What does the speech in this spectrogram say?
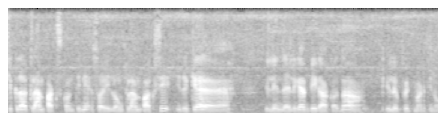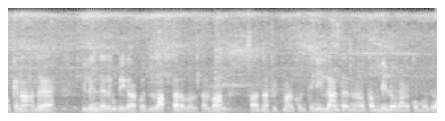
ಚಿಕ್ಕದಾಗಿ ಕ್ಲ್ಯಾಂಪ್ ಹಾಕ್ಸ್ಕೊತೀನಿ. ಸೊ ಇಲ್ಲೊಂದು ಕ್ಲ್ಯಾಂಪ್ ಹಾಕ್ಸಿ ಇದಕ್ಕೆ ಇಲ್ಲಿಂದ ಇಲ್ಲಿಗೆ ಬೀಗ ಹಾಕೋದನ್ನ ಇಲ್ಲಿಗೆ ಫಿಟ್ ಮಾಡ್ತೀನಿ ಓಕೆನಾ ಅಂದರೆ ಇಲ್ಲಿಂದ ಇಲ್ಲಿಗೆ ಬೀಗ ಹಾಕೋದು ಲಾಕ್ ಥರ ಬರುತ್ತಲ್ವಾ? ಸೊ ಅದನ್ನ ಫಿಟ್ ಮಾಡ್ಕೊತೀನಿ. ಇಲ್ಲ ಅಂತ ನಾವು ಕಂಬಿಲೂ ಮಾಡ್ಕೊಬೋದು,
